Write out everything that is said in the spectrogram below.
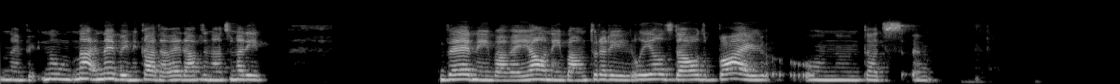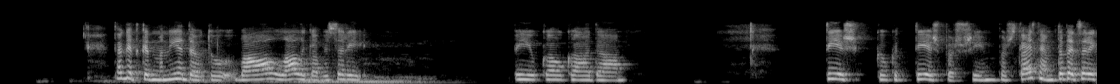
nebija, nu, nebija nekādā veidā apzināts, un arī bērnībā vai jaunībā, un tur arī liels daudz baiļu un, un tādas. Tagad, kad man iedeva to balvu Laligabu, es arī biju kaut kādā tieši, kaut kad tieši par šīm, par skaistiem. Tāpēc arī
